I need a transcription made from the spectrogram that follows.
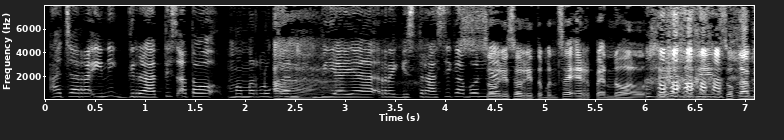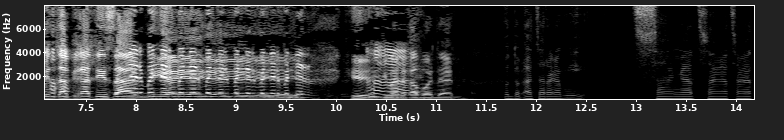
acara ini gratis atau memerlukan Ah. biaya registrasi Kak Bondan? Sorry sorry temen saya RP 0 ya, jadi suka minta gratisan. Bener, bener, Iya, iya, bener, iya, bener, iya, bener, iya, bener, bener. Iya, gimana Kak Bondan? Untuk acara kami sangat sangat sangat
